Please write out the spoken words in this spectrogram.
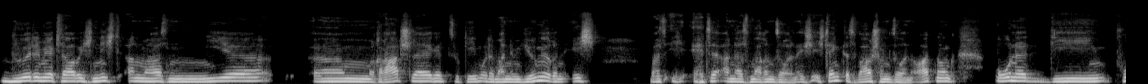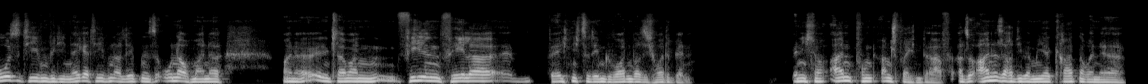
würde mir, glaube ich, nicht anmaßen, mir ähm, Ratschläge zu geben oder meinem jüngeren Ich was ich hätte anders machen sollen. Ich, ich denke, das war schon so in Ordnung, ohne die positiven wie die negativen Erlebnisse, ohne auch meine, meine in Klammern vielen Fehler, äh, wäre ich nicht zu dem geworden, was ich heute bin. Wenn ich noch einen Punkt ansprechen darf. Also eine Sache, die bei mir gerade noch in der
